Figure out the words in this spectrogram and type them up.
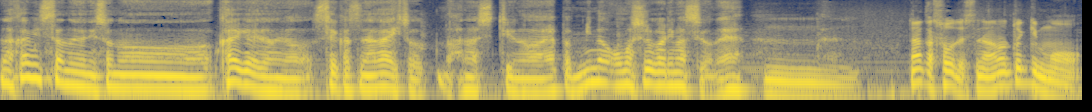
中道さんのようにその海外での生活長い人の話っていうのはやっぱみんな面白がりますよね。うん。なんかそうですね。あの時も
